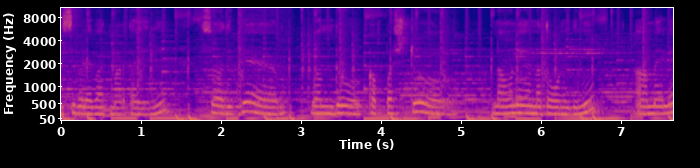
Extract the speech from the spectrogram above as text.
ಬಿಸಿಬೇಳೆ ಬಾತ್ ಮಾಡ್ತಾಯಿದ್ದೀನಿ ಸೊ, ಅದಕ್ಕೆ ಒಂದು ಕಪ್ಪಷ್ಟು ನವಣೆಯನ್ನು ತೊಗೊಂಡಿದ್ದೀನಿ. ಆಮೇಲೆ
